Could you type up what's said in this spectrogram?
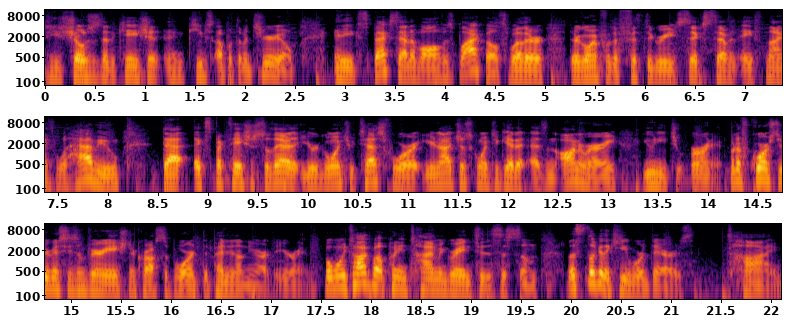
he, he shows his dedication, and keeps up with the material. And he expects that of all of his black belts, whether they're going for the 5th degree, 6th, 7th, 8th, 9th, what have you, that expectation still there that you're going to test for it. You're not just going to get it as an honorary, you need to earn it. But of course, you're going to see some variation across the board depending on the art that you're in. But when we talk about putting time and grade into the system, let's look at the keyword there is time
